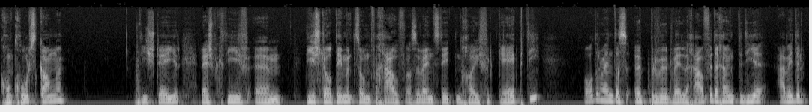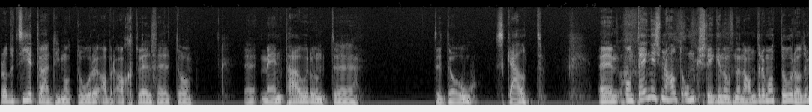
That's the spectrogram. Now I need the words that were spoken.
Konkurs gegangen, die Steyr, respektive ähm, die steht immer zum Verkauf. Also wenn es dort einen Käufer gäbe, oder wenn das jemand würde wollen kaufen, dann könnten die auch wieder produziert werden, die Motoren. Aber aktuell fehlt da äh, Manpower und äh, der Dough, das Geld. Ähm, und dann ist man halt umgestiegen auf einen anderen Motor, oder?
